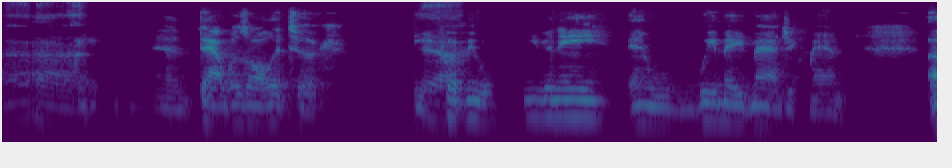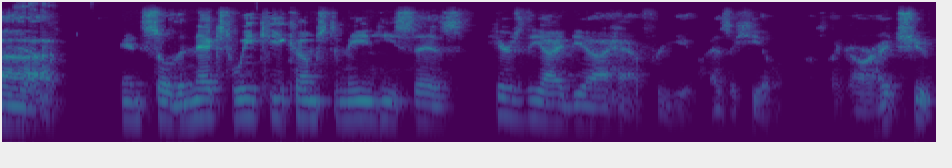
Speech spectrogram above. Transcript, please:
Uh, and that was all it took. He yeah. put me with Stephen E. and we made magic, man. Uh, yeah. And so the next week he comes to me and he says, Here's the idea I have for you as a heel. I was like, All right, shoot.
